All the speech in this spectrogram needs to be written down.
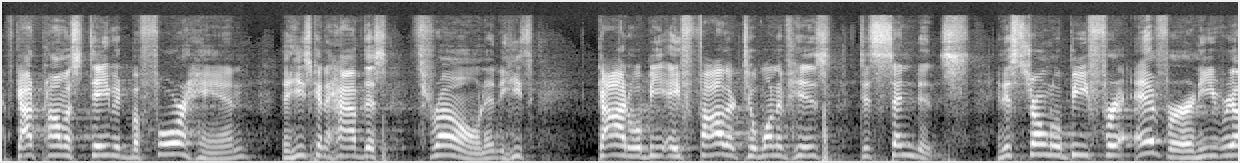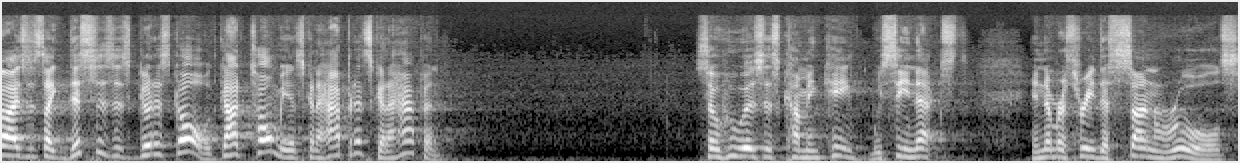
If God promised David beforehand that he's going to have this throne and he's God will be a father to one of his descendants and his throne will be forever. And he realizes, like, this is as good as gold. God told me it's going to happen, it's going to happen. So, who is this coming king? We see next. In number three, the Son rules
